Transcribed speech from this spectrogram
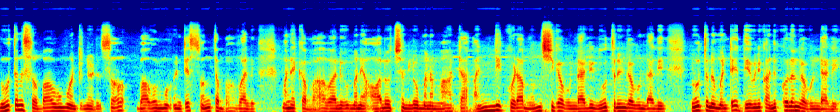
నూతన స్వభావము అంటున్నాడు. స్వభావము అంటే సొంత భావాలు. మన యొక్క భావాలు మన ఆలోచనలు మన మాట అన్నీ కూడా మంచిగా ఉండాలి నూతనంగా ఉండాలి. నూతనం అంటే దేవునికి అనుకూలంగా ఉండాలి.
